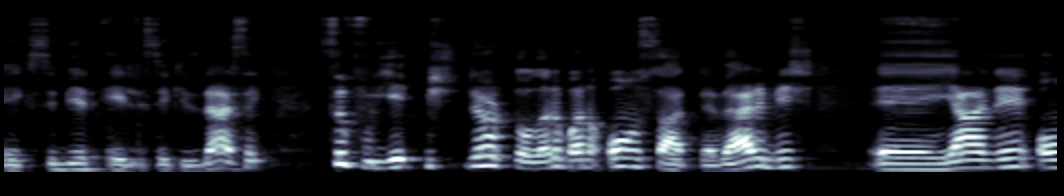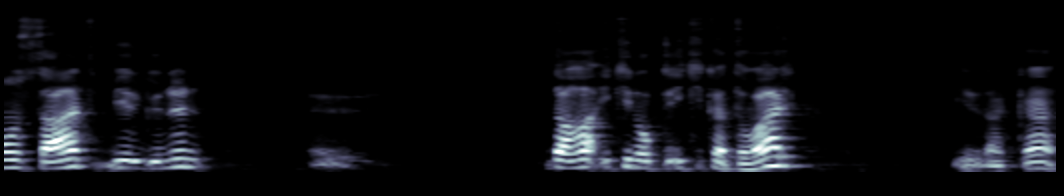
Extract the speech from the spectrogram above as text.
eksi 1.58 dersek 0.74 doları bana 10 saatte vermiş. E, yani 10 saat bir günün e, daha 2.2 katı var. Bir dakika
